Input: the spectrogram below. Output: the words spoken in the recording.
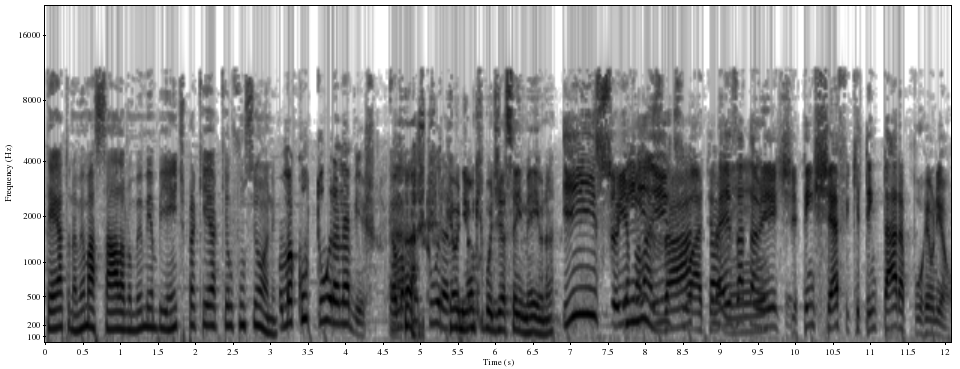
teto, na mesma sala, no mesmo ambiente para que aquilo funcione. Uma cultura, né, bicho? É uma cultura. né? Reunião que podia ser e-mail, né? Isso, eu ia falar isso, Atila. É Exatamente. exatamente. Tem chefe que tem tara por reunião.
